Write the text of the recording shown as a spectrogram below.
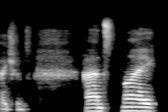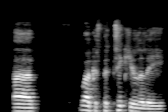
patients. And my uh, work is particularly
